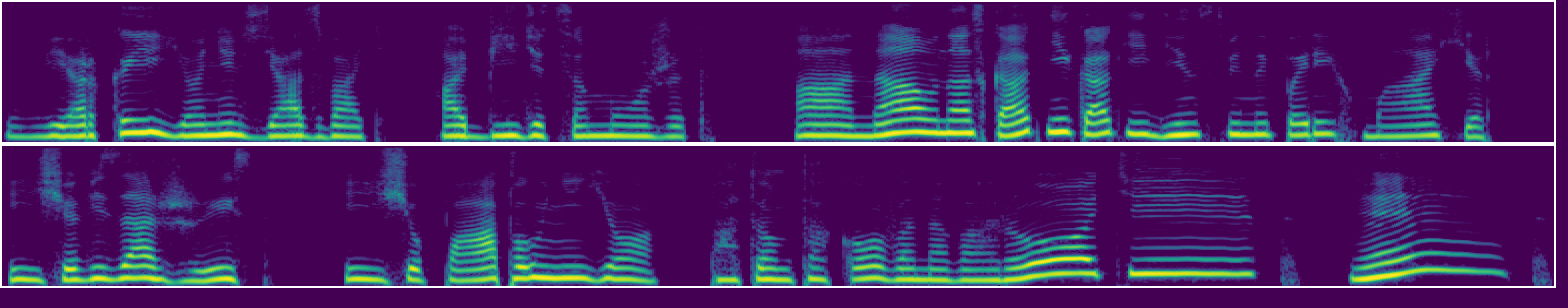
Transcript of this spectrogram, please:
Верка ее нельзя звать. Обидеться может. А она у нас как-никак единственный парикмахер. И еще визажист. И еще папа у нее. Потом такого наворотит. Нет,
